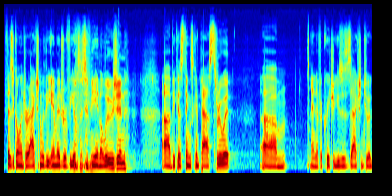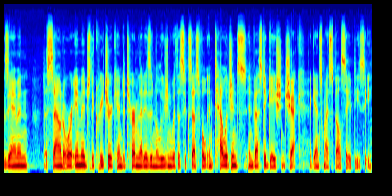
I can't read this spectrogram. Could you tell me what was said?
Physical interaction with the image reveals it to be an illusion uh, because things can pass through it. Um, and if a creature uses its action to examine the sound or image, the creature can determine that is an illusion with a successful intelligence investigation check against my spell save DC.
